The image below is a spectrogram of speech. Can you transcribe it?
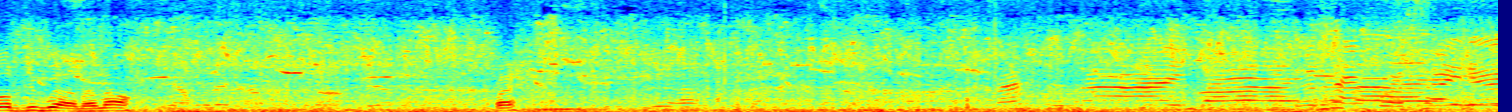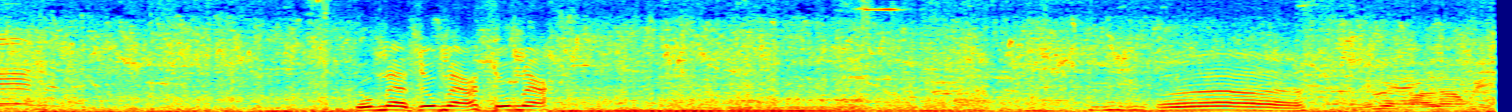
รถอยู่เบื้องนั้นเนาะไป ไปบายบายเดินทางปลอดภัยเด้อ จุ๊บแน่จุ๊บแน่จุ๊บแน่เออนี่ไปเขาทางพี่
